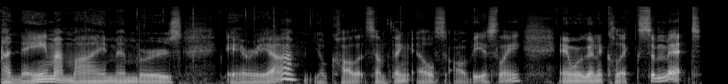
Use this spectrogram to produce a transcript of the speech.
a name, my members area. You'll call it something else, obviously. And we're going to click submit.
